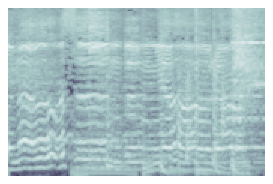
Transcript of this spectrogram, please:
Yardımına sığındım yaram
